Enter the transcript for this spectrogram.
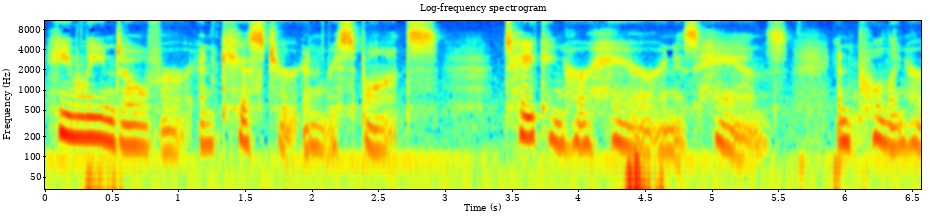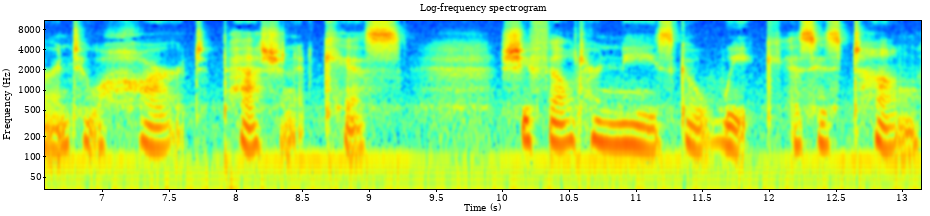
He leaned over and kissed her in response, taking her hair in his hands and pulling her into a hard, passionate kiss. She felt her knees go weak as his tongue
